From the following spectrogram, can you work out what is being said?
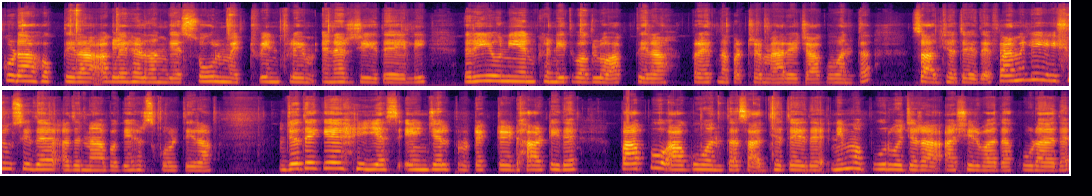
ಕೂಡ ಹೋಗ್ತೀರಾ? ಆಗಲೇ ಹೇಳ್ದಂಗೆ ಸೋಲ್ ಟ್ವಿನ್ ಫ್ಲೇಮ್ ಎನರ್ಜಿ ಇದೆ ಇಲ್ಲಿ. ರಿಯೂನಿಯನ್ ಖಂಡಿತವಾಗ್ಲೂ ಆಗ್ತೀರಾ? ಪ್ರಯತ್ನ ಪಟ್ಟರೆ ಮ್ಯಾರೇಜ್ ಆಗುವಂಥ ಸಾಧ್ಯತೆ ಇದೆ. ಫ್ಯಾಮಿಲಿ ಇಶ್ಯೂಸ್ ಇದೆ, ಅದನ್ನು ಬಗೆಹರಿಸ್ಕೊಳ್ತೀರಾ? ಜೊತೆಗೆ ಎಸ್ ಏಂಜಲ್ ಪ್ರೊಟೆಕ್ಟೆಡ್ ಹಾರ್ಟ್ ಇದೆ. ಪಾಪು ಆಗುವಂತ ಸಾಧ್ಯತೆ ಇದೆ. ನಿಮ್ಮ ಪೂರ್ವಜರ ಆಶೀರ್ವಾದ ಕೂಡ ಇದೆ.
